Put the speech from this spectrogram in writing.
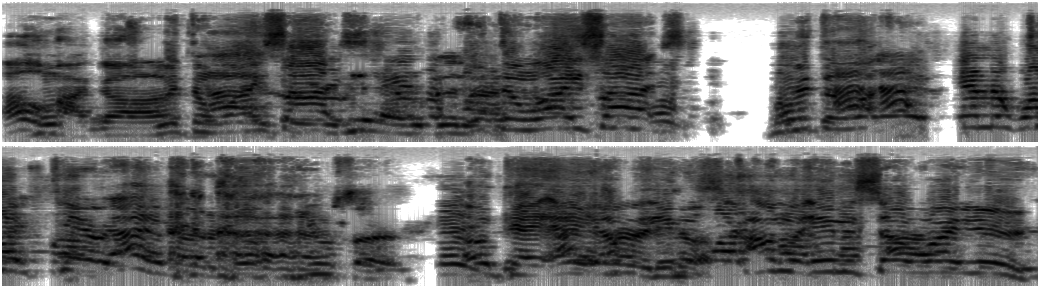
Oh my God. With the White Sox. You have a good With the White Sox. With the I- White and the White Sox. Terry, I have heard enough from you, sir. Hey, Okay, hey, I'm gonna end the- end the show right here.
